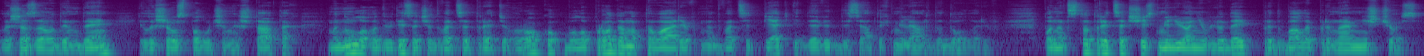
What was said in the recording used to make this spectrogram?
Лише за один день і лише у Сполучених Штатах минулого 2023 року було продано товарів на 25,9 мільярда доларів. Понад 136 мільйонів людей придбали принаймні щось.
